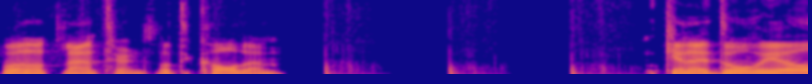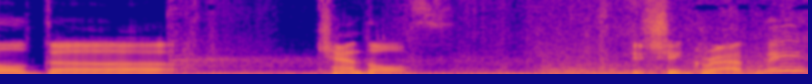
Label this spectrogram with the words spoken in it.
Well, not lanterns, what do you call them? Can I dual wield uh, candles? Did she grab me?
